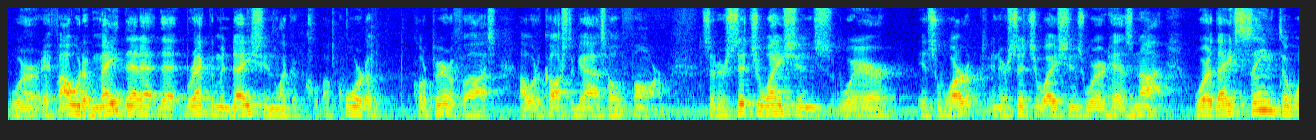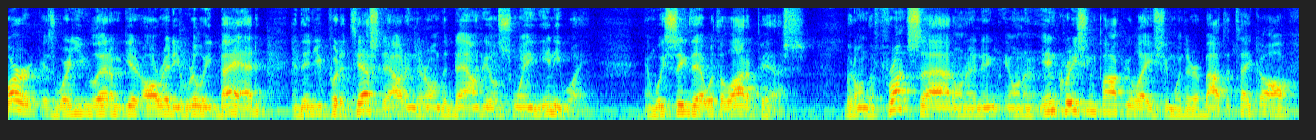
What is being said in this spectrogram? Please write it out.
where if I would have made that, that recommendation, like a, a quart of chlorpyrifos, I would have cost the guy's whole farm. So there's situations where it's worked and there's situations where it has not. Where they seem to work is where you let them get already really bad and then you put a test out and they're on the downhill swing anyway. And we see that with a lot of pests. But on the front side, on an, on an increasing population, when they're about to take off,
